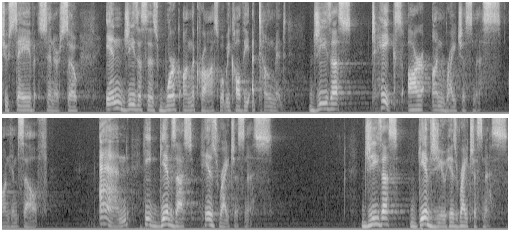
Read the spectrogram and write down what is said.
to save sinners. So, in Jesus' work on the cross, what we call the atonement, Jesus takes our unrighteousness on himself and he gives us his righteousness. Jesus gives you his righteousness.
